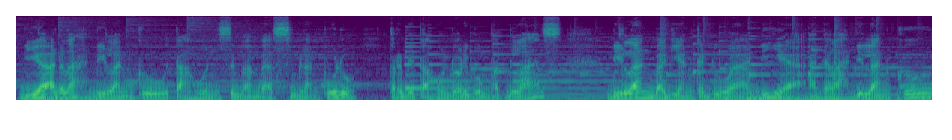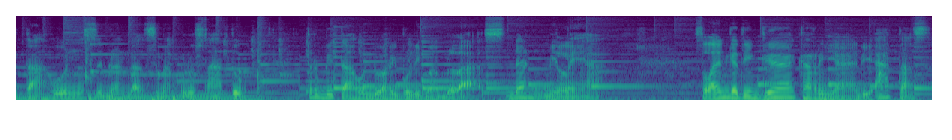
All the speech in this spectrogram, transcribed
dia adalah Dilanku tahun 1990, terbit tahun 2014, Dilan bagian kedua dia adalah Dilanku tahun 1991 Terbit tahun 2015 dan Milea Selain ketiga karya di atas,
